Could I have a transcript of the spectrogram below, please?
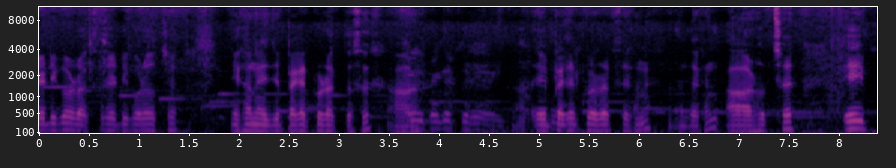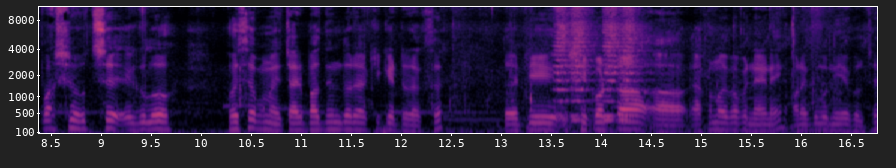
রেডি করে রাখছে রেডি করে হচ্ছে এখানে এই যে প্যাকেট করে রাখতেছে। আর এই প্যাকেট করে এই। প্যাকেট করে রাখছে এখানে দেখেন। আর হচ্ছে এই পাশে হচ্ছে এগুলো হয়েছে মনে হয় চার পাঁচ দিন ধরে আর কি কেটে রাখছে। তো এটি শিকড়টা আহ, এখনও ওইভাবে নেয় নাই অনেকগুলো নিয়ে ফেলছে।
